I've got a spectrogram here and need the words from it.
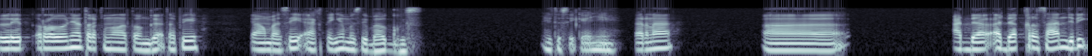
lead role-nya terkenal atau enggak tapi yang pasti actingnya mesti bagus. Itu sih kayaknya. Karena uh, ada ada keresahan. Jadi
